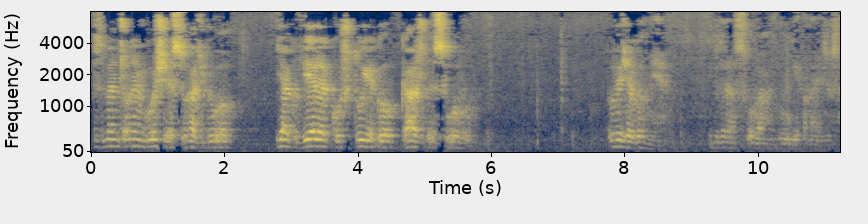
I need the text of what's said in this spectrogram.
W zmęczonym głosie słychać było, jak wiele kosztuje go każde słowo. Powiedział do mnie. I tu teraz słowa długie Pana Jezusa.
